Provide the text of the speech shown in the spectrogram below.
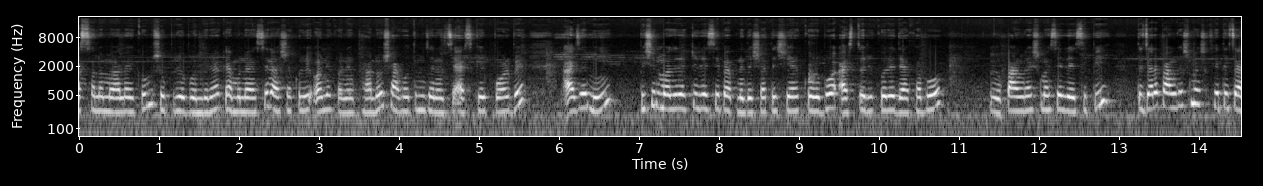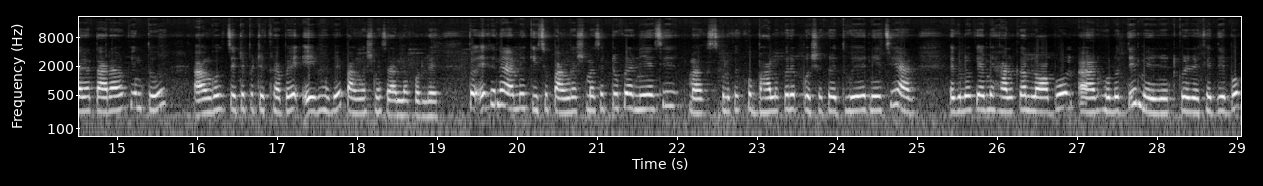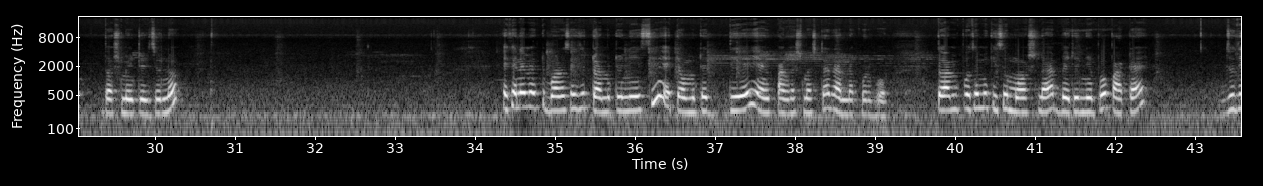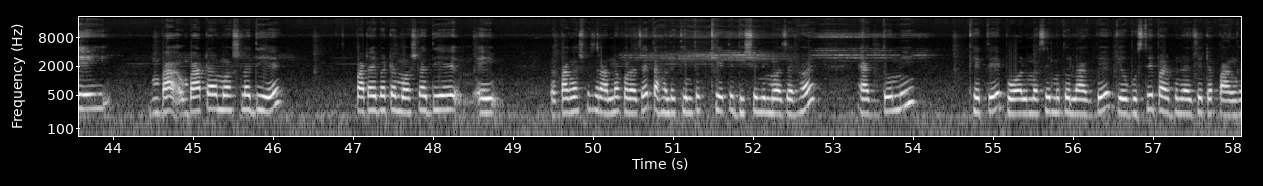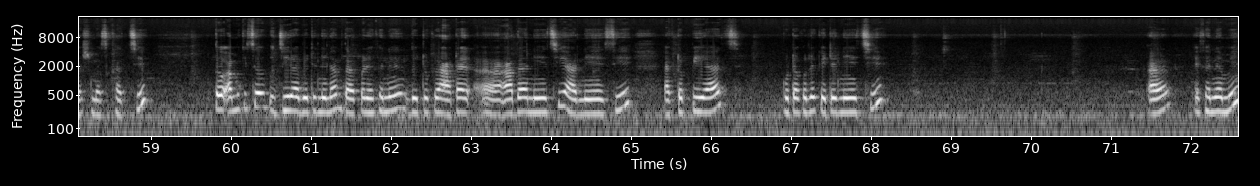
আসসালামু আলাইকুম। সুপ্রিয় বন্ধুরা, কেমন আছেন? আশা করি অনেক অনেক ভালো। স্বাগতম জানাচ্ছি আজকের পর্বে। আজ আমি ভীষণ মজার একটি রেসিপি আপনাদের সাথে শেয়ার করব। আজ তৈরি করে দেখাবো পাঙ্গাস মাছের রেসিপি তো যারা পাঙ্গাস মাছ খেতে চায় না, তারাও কিন্তু আঙ্গুল চেটে পেটে খাবে। এইভাবে পাঙ্গাস মাছ রান্না করলে। তো এখানে আমি কিছু পাঙ্গাস মাছের টুকরা নিয়েছি। মাছগুলোকে খুব ভালো করে পরিষ্কার করে ধুয়ে নিয়েছি। আর এগুলোকে আমি হালকা লবণ আর হলুদ দিয়ে ম্যারিনেট করে রেখে দেব। দশ মিনিটের জন্য। এখানে আমি একটা বড় সাইজের টমেটো নিয়েছি। এই টমেটো দিয়েই আমি পাঙ্গাস মাছটা রান্না করব। তো আমি প্রথমে কিছু মশলা বেটে নেব পাটায়। যদি এই বাটা মশলা দিয়ে, পাটায় বাটা মশলা দিয়ে এই পাঙ্গাস মাছ রান্না করা যায়, তাহলে কিন্তু খেতে ভীষণই মজার হয়। একদমই খেতে বল মাছের মতো লাগবে। কেউ বুঝতেই পারবে না যে এটা পাঙ্গাস মাছ খাচ্ছি। তো আমি কিছু জিরা বেটে নিলাম, তারপর এখানে দুই টুকরো আটা আদা নিয়েছি আর নিয়েছি একটা পেঁয়াজ, গোটা করে কেটে নিয়েছি। আর এখানে আমি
